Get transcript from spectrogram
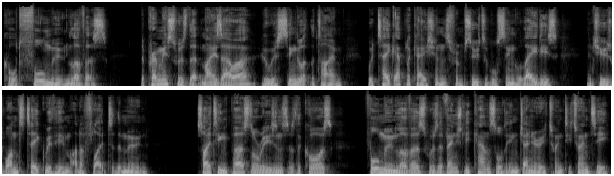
called Full Moon Lovers. The premise was that Maezawa, who was single at the time, would take applications from suitable single ladies and choose one to take with him on a flight to the moon. Citing personal reasons as the cause, Full Moon Lovers was eventually cancelled in January 2020,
